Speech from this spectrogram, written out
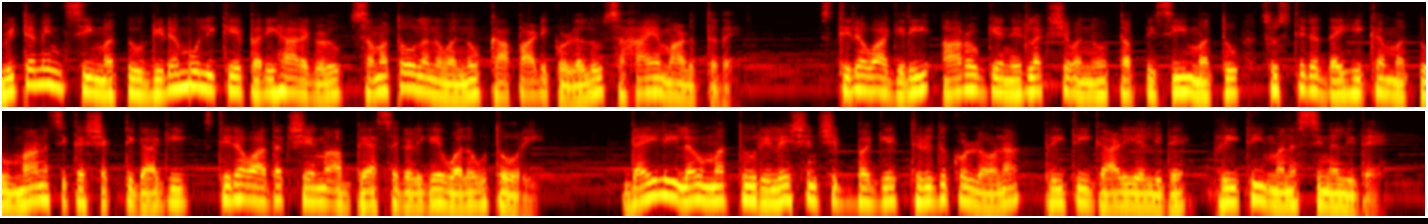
ವಿಟಮಿನ್ ಸಿ ಮತ್ತು ಗಿಡಮೂಲಿಕೆ ಪರಿಹಾರಗಳು ಸಮತೋಲನವನ್ನು ಕಾಪಾಡಿಕೊಳ್ಳಲು ಸಹಾಯ ಮಾಡುತ್ತದೆ. ಸ್ಥಿರವಾಗಿರಿ, ಆರೋಗ್ಯ ನಿರ್ಲಕ್ಷ್ಯವನ್ನು ತಪ್ಪಿಸಿ ಮತ್ತು ಸುಸ್ಥಿರ ದೈಹಿಕ ಮತ್ತು ಮಾನಸಿಕ ಶಕ್ತಿಗಾಗಿ ಸ್ಥಿರವಾದ ಕ್ಷೇಮ ಅಭ್ಯಾಸಗಳಿಗೆ ಒಲವು ತೋರಿ. ಡೈಲಿ ಲವ್ ಮತ್ತು ರಿಲೇಶನ್ಶಿಪ್ ಬಗ್ಗೆ ತಿಳಿದುಕೊಳ್ಳೋಣ, ಪ್ರೀತಿ ಗಾಳಿಯಲ್ಲಿದೆ, ಪ್ರೀತಿ ಮನಸ್ಸಿನಲ್ಲಿದೆ.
